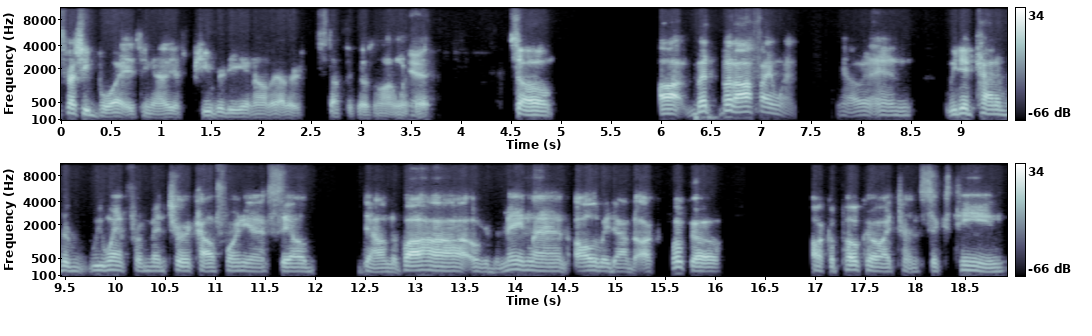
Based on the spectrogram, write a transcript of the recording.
especially boys. You know, there's puberty and all the other stuff that goes along with yeah. it. So, uh, but but off I went, you know, and we did kind of the we went from Ventura, California, sailed down to Baja, over the mainland, all the way down to Acapulco. Acapulco, I turned 16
